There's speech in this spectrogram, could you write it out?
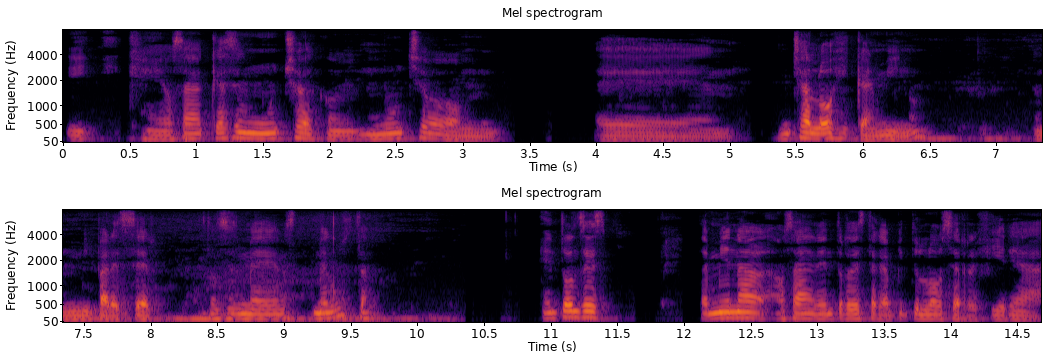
y, que, o sea, que hacen mucha, mucho, eh, mucha lógica en mí, ¿no? En mi parecer. Entonces, me, me gusta. Entonces, también, o sea, dentro de este capítulo se refiere a,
